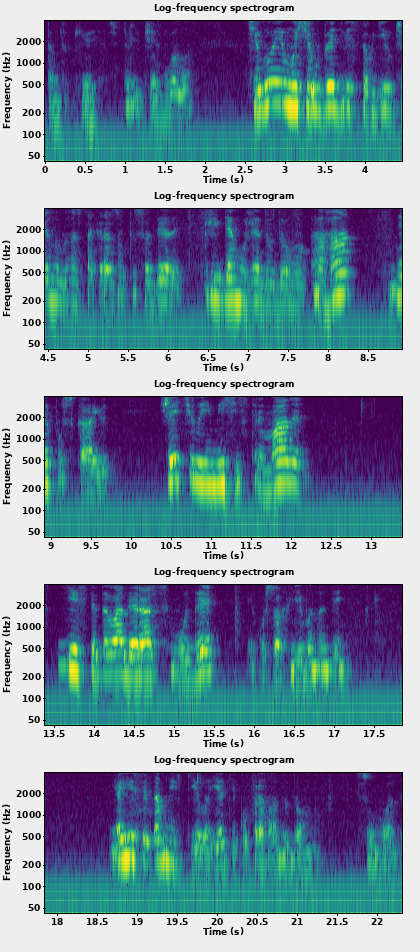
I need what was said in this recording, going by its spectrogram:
там таке стріче було. Цілуємося обидві ту дівчину, бо нас так разом посадили, що йдемо вже додому. Ага, не пускають. Ще цілий місяць тримали, їсти давали раз води і кусок хліба на день. Я їсти там не хотіла, я тільки прагла додому. Свобода.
